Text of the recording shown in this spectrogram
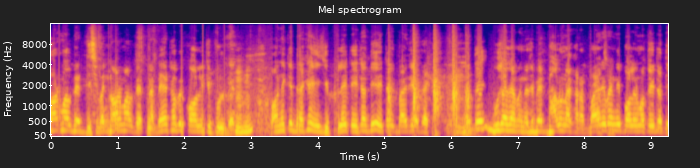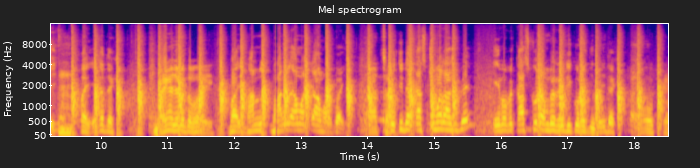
নর্মাল ব্যাট দিছি ভাই। নর্মাল ব্যাট না ব্যাট হবে কোয়ালিটি ফুল ব্যাট। অনেকে দেখে এই যে প্লেট এটা দিয়ে এটা বাইরে দেখা। এতে বোঝা যাবে না যে ব্যাট ভালো না খারাপ। বাইরে ব্যাট এই বলের মতো এটা দিয়ে। ভাই এটা দেখেন ভাঙা যাবে তো ভাই? ভাই ভাঙলে ভাঙলে আমারটা আমার ভাই। আচ্ছা। প্রতিটা কাস্টমার আসবে এভাবে কাজ করে আমরা রেডি করে দিব এই দেখেন। ওকে।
